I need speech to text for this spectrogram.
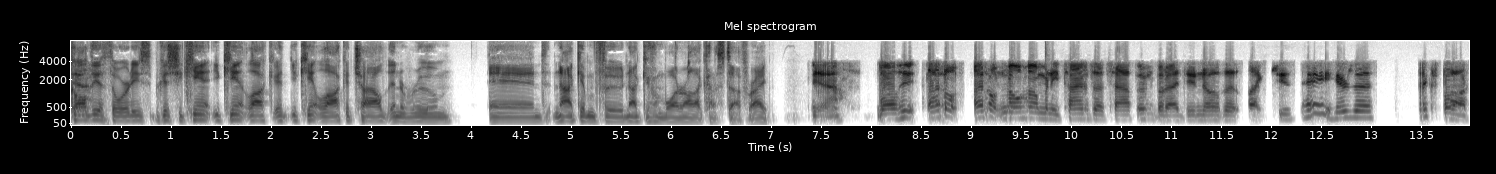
Call Yeah. the authorities because she can't you can't lock it you can't lock a child in a room and not give him food, not give him water, all that kind of stuff, right? Yeah. Well, he, I don't, I don't know how many times that's happened, but I do know that like she's, hey, here's a Xbox,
